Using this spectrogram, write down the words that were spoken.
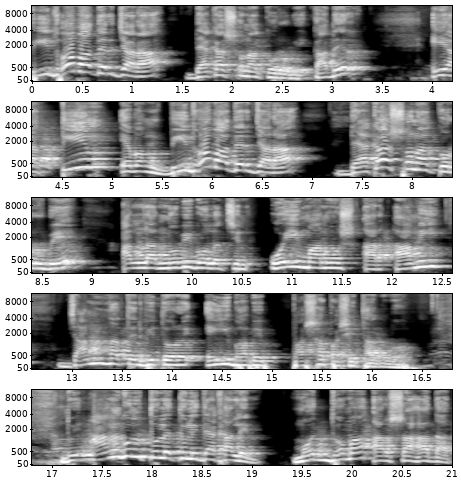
বিধবাদের যারা দেখাশোনা করবে, কাদের? এই তিম এবং বিধবাদের যারা দেখাশোনা করবে, আল্লাহ নবী বলেছেন, ওই মানুষ আর আমি জান্নাতের ভিতর এইভাবে পাশাপাশি থাকব। দুই আঙ্গুল তুলে তুলি দেখালেন, মধ্যমা আর শাহাদাত।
